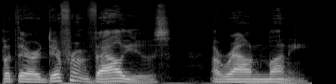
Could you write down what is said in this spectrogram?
But there are different values around money.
